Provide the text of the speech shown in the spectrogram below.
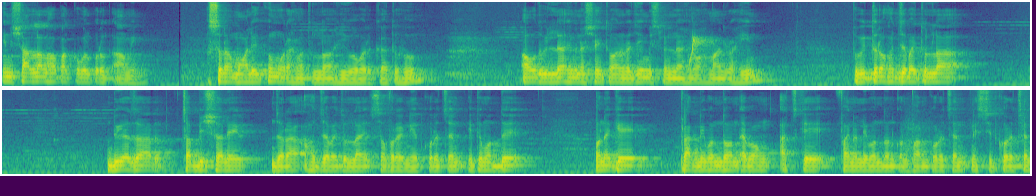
ইনশাআল্লাহ আল্লাহ পাক কবুল করুক, আমিন। আসসালামু আলাইকুম ওরহমতুল্লাহি ওবরকাতহ। আউদুবিল্লাহ মিনাশ শাইতানির রাজিম। বিসমিল্লাহির রহমানির রহিম। পবিত্র হজ্জে বাইতুল্লাহ দুই হাজার ছাব্বিশ সালে যারা হজ্জা বাইতুল্লাহ সফরের নিয়ত করেছেন, ইতিমধ্যে অনেকে প্রাক নিবন্ধন এবং আজকে ফাইনাল নিবন্ধন কনফার্ম করেছেন, নিশ্চিত করেছেন।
